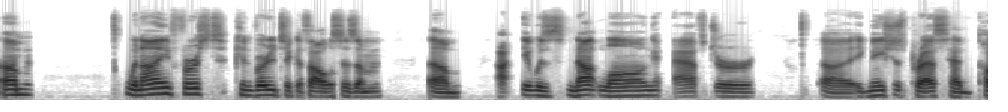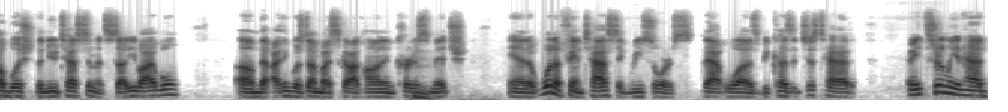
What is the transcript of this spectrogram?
um when i first converted to catholicism um I, it was not long after uh, ignatius press had published the new testament study bible um, that i think was done by scott hahn and curtis hmm. mitch and uh, what a fantastic resource that was because it just had I mean, certainly it had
